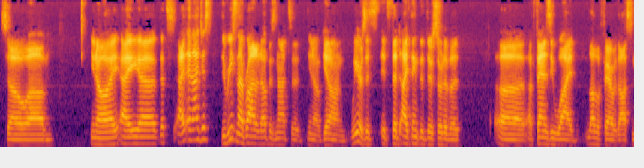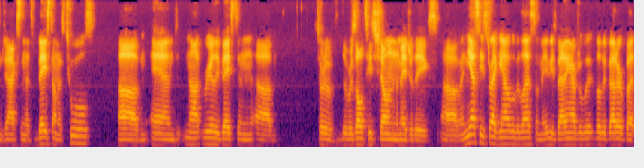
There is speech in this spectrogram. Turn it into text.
So, um, you know, I, I uh, that's, I, and I just, the reason I brought it up is not to, you know, get on Wiers. It's, it's that I think that there's sort of a, uh, a fantasy-wide love affair with Austin Jackson that's based on his tools um, and not really based in um, sort of the results he's shown in the major leagues. Um, and yes, he's striking out a little bit less, so maybe his batting average a little, bit better. But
